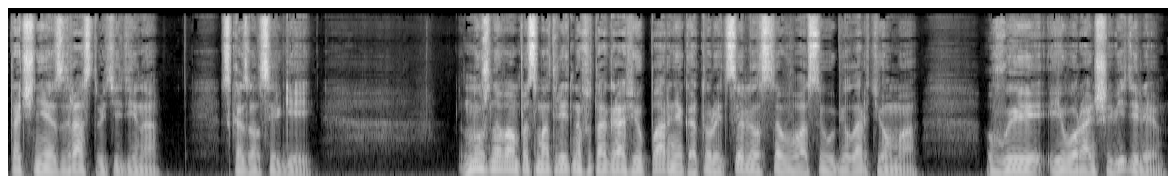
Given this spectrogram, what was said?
точнее, здравствуйте, Дина», — сказал Сергей. Нужно вам посмотреть на фотографию парня, который целился в вас и убил Артема. Вы его раньше видели?»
